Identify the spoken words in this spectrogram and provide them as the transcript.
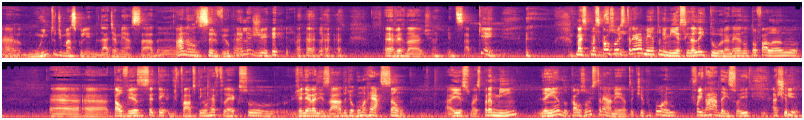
Ah, Muito de masculinidade ameaçada Ah, não. serviu para É. eleger. É verdade. A gente sabe quem. Mas, mas causou estranhamento em mim, assim, na leitura, né? Não estou falando. é, é, talvez você tenha, de fato tenha um reflexo generalizado de alguma reação a isso, mas para mim, lendo, causou um estranhamento. Tipo, porra, não foi nada isso aí. Acho Tipo- que,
